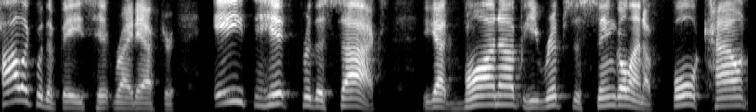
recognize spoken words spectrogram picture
Pollock with a base hit right after. Eighth hit for the Sox. You got Vaughn up. He rips a single on a full count.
